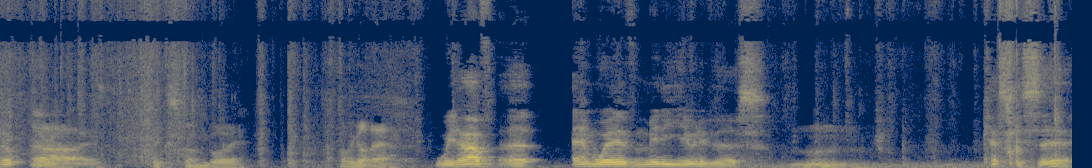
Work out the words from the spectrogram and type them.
Nope. Ah, big strong boy. What we got there? We have a M-Vave Mini Universe. Mmm. Qu'est-ce que c'est?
